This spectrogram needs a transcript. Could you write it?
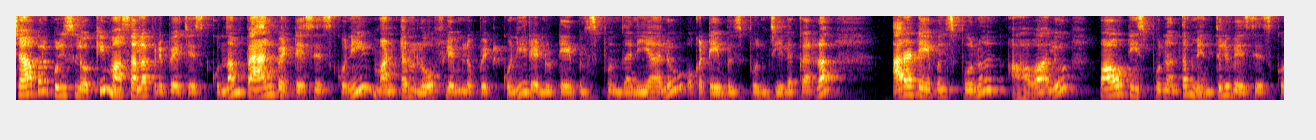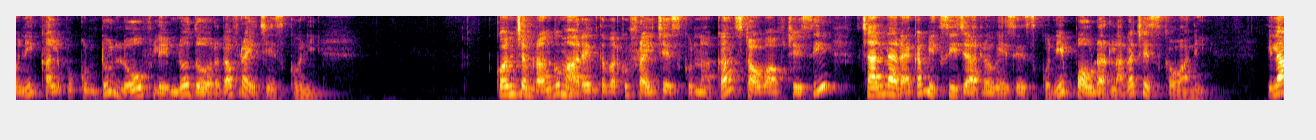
చేపల పులుసులోకి మసాలా ప్రిపేర్ చేసుకుందాం. ప్యాన్ పెట్టేసేసుకొని మంటను లో ఫ్లేమ్లో పెట్టుకొని రెండు టేబుల్ స్పూన్ ధనియాలు ఒక టేబుల్ స్పూన్ జీలకర్ర అర టేబుల్ స్పూను ఆవాలు పావు టీ స్పూన్ అంతా మెంతులు వేసేసుకొని కలుపుకుంటూ లో ఫ్లేమ్లో దోరగా ఫ్రై చేసుకొని. కొంచెం రంగు మారేంత వరకు ఫ్రై చేసుకున్నాక స్టవ్ ఆఫ్ చేసి చల్లారాక మిక్సీ జార్లో వేసేసుకొని పౌడర్ లాగా చేసుకోవాలి. ఇలా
